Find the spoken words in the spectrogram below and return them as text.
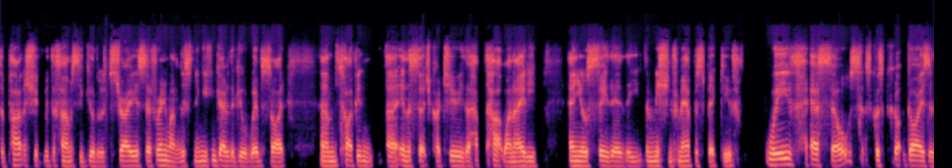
the partnership with the Pharmacy Guild of Australia. So for anyone listening, you can go to the Guild website, um, type in uh, in the search criteria the Heart 180, and you'll see there the, the mission from our perspective. We've ourselves, because Guy is a,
